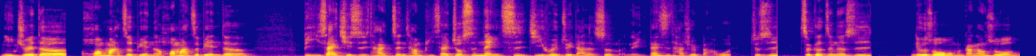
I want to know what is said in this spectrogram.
你觉得皇马这边呢？皇马这边的比赛其实他整场比赛就是那一次机会最大的射门而已，但是他却把握，就是这个真的是，例如说我们刚刚说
